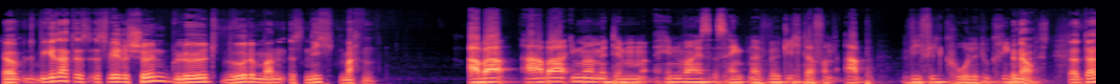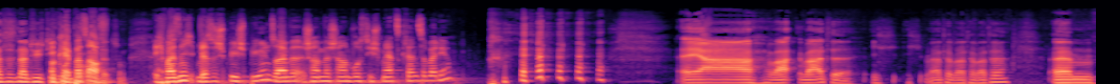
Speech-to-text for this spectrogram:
Da, wie gesagt, es, es wäre schön blöd, würde man es nicht machen. Aber, aber immer mit dem Hinweis, es hängt wirklich davon ab, wie viel Kohle du kriegen Genau. würdest. Da, das ist natürlich die Okay, pass auf. Ich weiß nicht, willst du das Spiel spielen? Sollen wir, sollen wir schauen, wo ist die Schmerzgrenze bei dir? Ja, wa warte. Ich, ich, warte, warte, warte. Ähm,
